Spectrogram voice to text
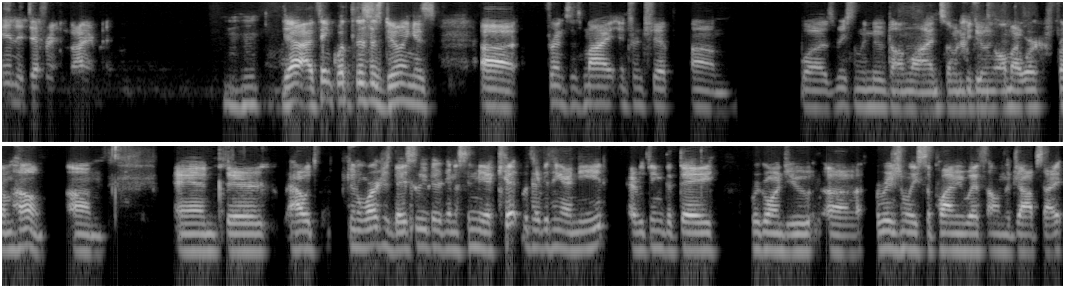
in a different environment. hmm Yeah, I think what this is doing is, uh, for instance, my internship um, was recently moved online, so I'm going to be doing all my work from home. Um, and they're how it's going to work is basically they're going to send me a kit with everything I need, everything that they were going to uh, originally supply me with on the job site.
